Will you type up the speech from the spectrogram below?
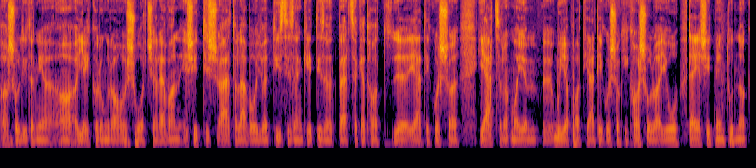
hasonlítani a, a jégkorunkra, ahol sorcsere van, és itt is általában, hogy vagy 10-12-15 perceket hat játékossal játszanak, majd jön újabb hat játékos, akik hasonlóan jó teljesítményt tudnak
